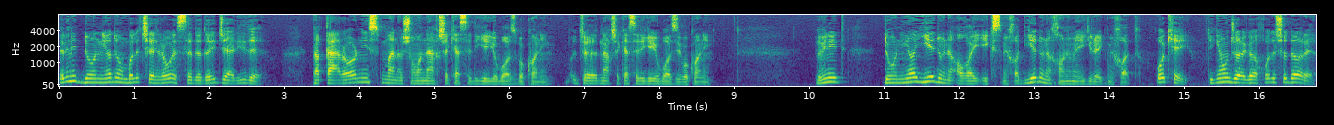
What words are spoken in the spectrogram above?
ببینید دنیا دنبال چهره و استعدادهای جدیده و قرار نیست من و شما نقش کس دیگه رو باز بکنیم. نقش کس دیگه رو بازی بکنیم. ببینید دنیا یه دونه آقای X می‌خواد یه دونه خانم ایگرگ می‌خواد. okay دیگه اون جایگاه خودشو داره.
